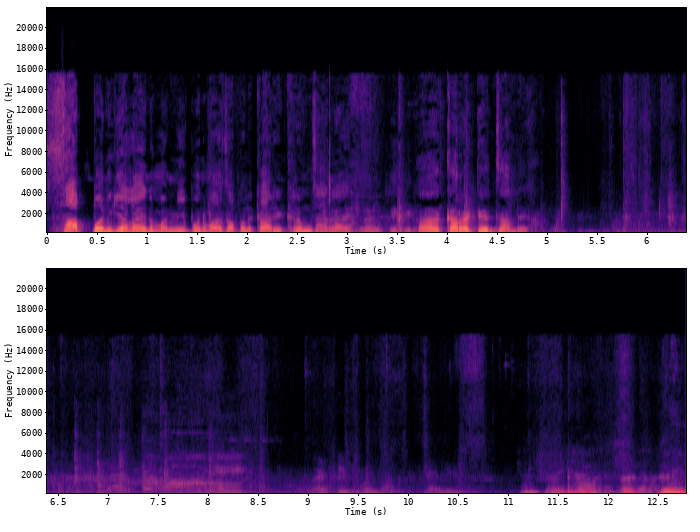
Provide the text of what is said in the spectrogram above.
साप पण गेलाय ना मग मी पण माझा पण कार्यक्रम झालाय. हा कराटेच झालंय. हं.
